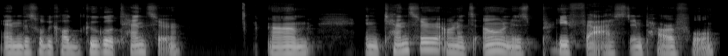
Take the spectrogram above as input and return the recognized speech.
and this will be called Google Tensor. Um, and Tensor on its own is pretty fast and powerful,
